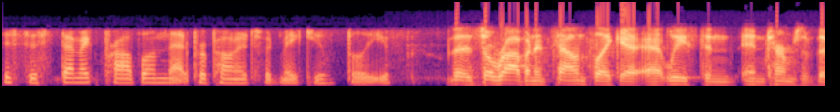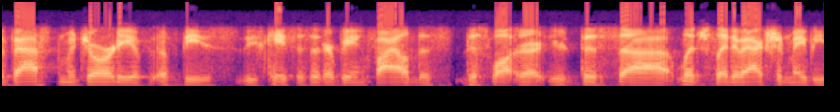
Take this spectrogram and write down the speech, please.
the systemic problem that proponents would make you believe. So, Robyn, it sounds like at least in, in terms of the vast majority of, of these these cases that are being filed, this this law this uh, legislative action may be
